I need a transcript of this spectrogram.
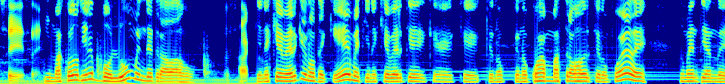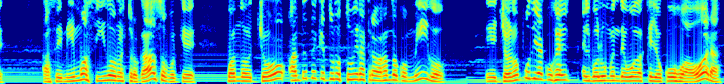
Sí, sí. Y más cuando tienes volumen de trabajo. Exacto. Tienes que ver que no te queme, tienes que ver que, que, que, que no, que no cojas más trabajo del que no puedes. ¿Tú me entiendes? Así mismo ha sido nuestro caso, porque cuando yo, antes de que tú no estuvieras trabajando conmigo, eh, yo no podía coger el volumen de bodas que yo cojo ahora.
